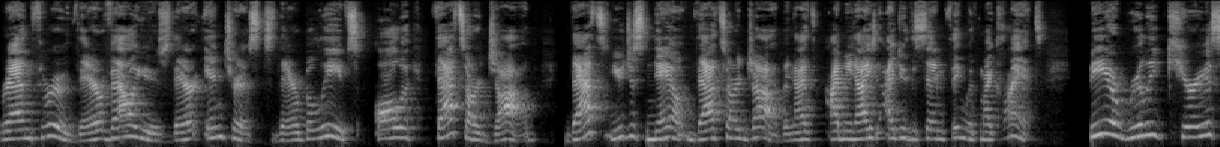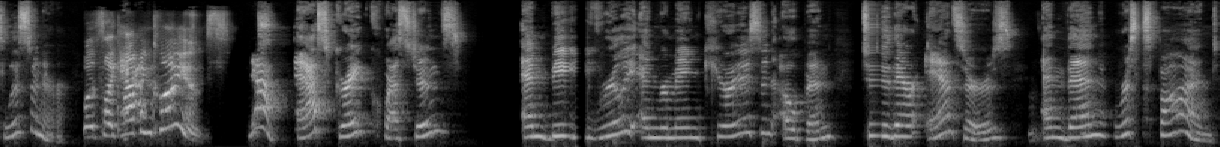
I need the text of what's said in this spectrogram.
ran through their values, their interests, their beliefs, all of that's our job. That's you just nailed that's our job. And I I mean I, I do the same thing with my clients be a really curious listener. Well, it's like having clients. Yeah, ask great questions and be really and remain curious and open to their answers and then respond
